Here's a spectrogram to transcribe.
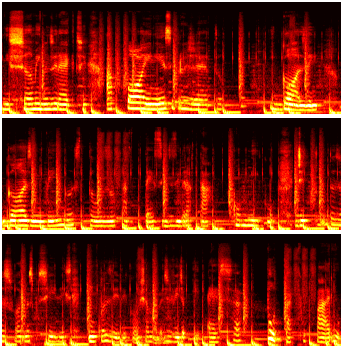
me chamem no direct. Apoiem esse projeto e gozem, gozem bem gostoso até se desidratar comigo de todas as formas possíveis, inclusive com chamada de vídeo. E essa puta que pariu.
